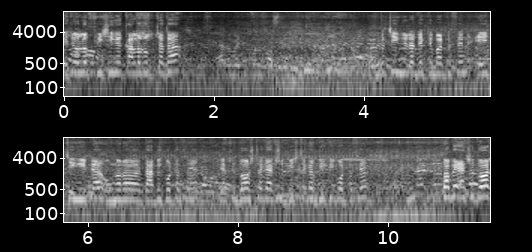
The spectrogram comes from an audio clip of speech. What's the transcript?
এটা হলো ফিশিংয়ের কালো রূপচাঁদা। চিংড়িটা দেখতে পারতেছেন, এই চিংড়িটা ওনারা দাবি করতেছে একশো দশ টাকা, একশো বিশ টাকা বিক্রি করতেছে। তবে একশো দশ,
